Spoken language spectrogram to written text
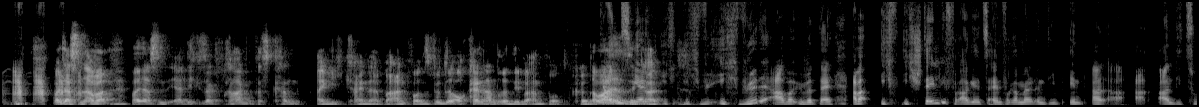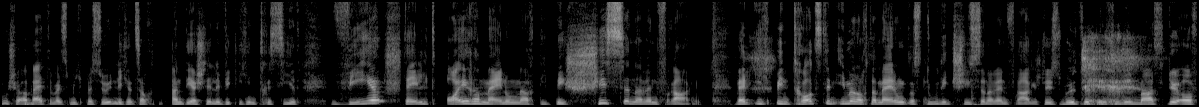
weil das sind aber, weil das sind ehrlich gesagt Fragen, das kann eigentlich keiner beantworten. Das würde auch kein anderer dir beantworten können. Aber alles egal. Ich, ich, ich, würde aber über dein. Aber ich, ich stelle die Frage jetzt einfach einmal an die, in, an, an die Zuschauer weiter, weil es mich persönlich jetzt auch an der Stelle wirklich interessiert. Wer stellt eurer Meinung nach die beschisseneren Fragen? Weil ich bin trotzdem immer noch der Meinung, dass du die geschisseneren Fragen stellst. Was hat das die Maske auf?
